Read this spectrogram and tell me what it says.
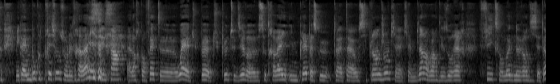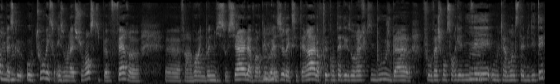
mais quand même beaucoup de pression sur le travail. c'est ça Alors qu'en fait, euh, ouais, tu peux, tu peux te dire euh, ce travail il me plaît parce que t'as as aussi plein de gens qui, qui aiment bien avoir des horaires fixes en mode 9h-17h parce Mhm. que autour ils, sont, ils ont l'assurance qu'ils peuvent faire. euh, Enfin, avoir une bonne vie sociale, avoir des Mhm. loisirs, etc. Alors que quand t'as des horaires qui bougent, bah, euh, faut vachement s'organiser ou t'as moins de stabilité.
